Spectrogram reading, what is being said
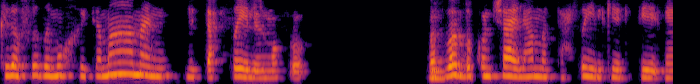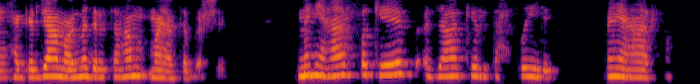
كده فضي مخي تماما للتحصيل المفروض. بس برضه كنت شايل هم التحصيل كده كتير يعني حق الجامعة والمدرسة هم ما يعتبر شيء. ماني عارفة كيف أذاكر تحصيلي. ماني عارفة.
